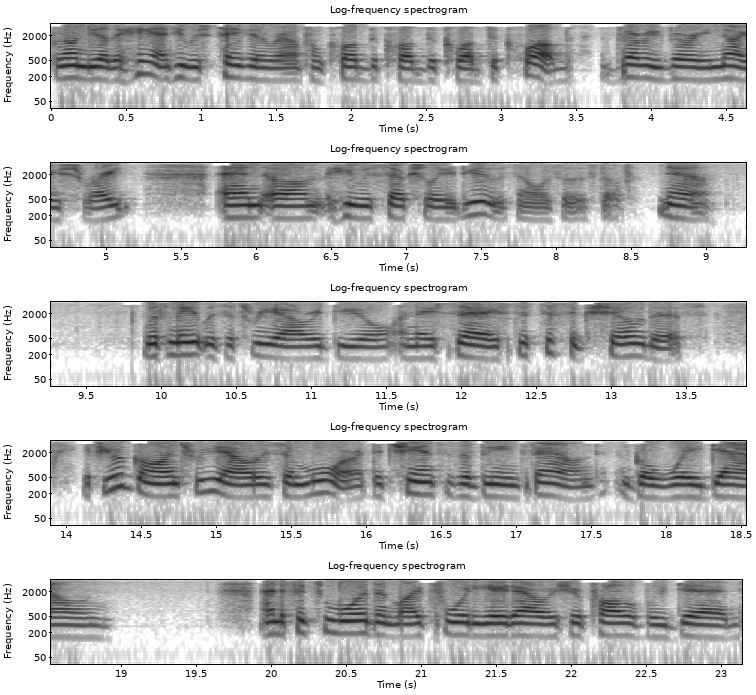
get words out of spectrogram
but on the other hand, he was taken around from club to club to club to club. Very, very nice, right? And um, he was sexually abused and all this other stuff. Now, with me, it was a three-hour deal, and they say statistics show this if you're gone three hours or more, the chances of being found go way down. And if it's more than like 48 hours, you're probably dead.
